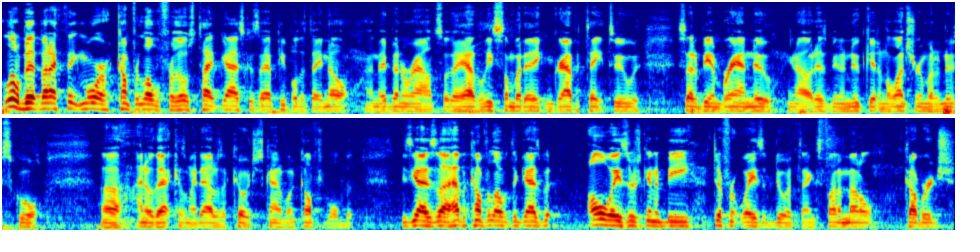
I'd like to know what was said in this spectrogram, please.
a little bit, but I think more comfort level for those type guys because they have people that they know and they've been around, so they have at least somebody they can gravitate to instead of being brand new. You know, it is being a new kid in the lunchroom at a new school. Uh, I know that because my dad was a coach. It's kind of uncomfortable, but these guys uh, have a comfort level with the guys, but always there's going to be different ways of doing things fundamental coverage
